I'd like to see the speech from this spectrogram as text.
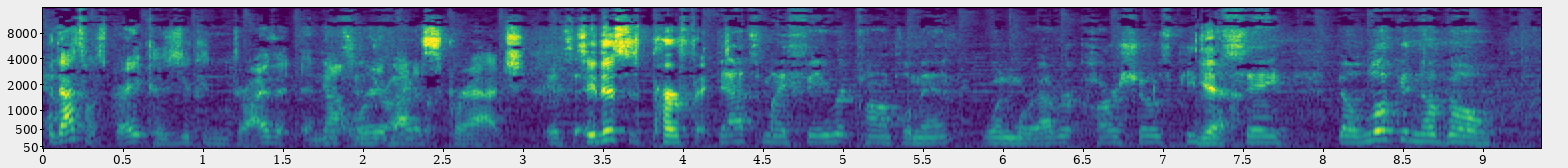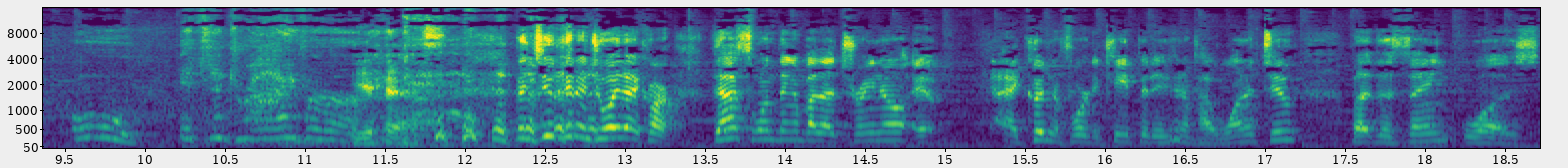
but that's what's great because you can drive it and not It's a worry about a scratch. It's- See, this is perfect. that's my favorite compliment when we're ever at car shows. People Yeah. say they'll look and they'll go, "Oh, it's a driver." Yes, but you can enjoy that car. That's one thing about that Torino. It, I couldn't afford to keep it even if I wanted to, but the thing was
